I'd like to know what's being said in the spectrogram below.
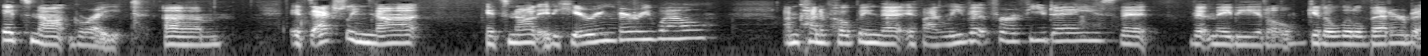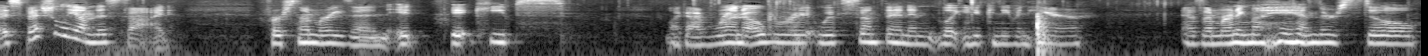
it's not great. Um, it's actually not, it's not adhering very well. I'm kind of hoping that if I leave it for a few days that, that maybe it'll get a little better, but especially on this side, for some reason, it, it keeps like I've run over it with something and look, you can even hear as I'm running my hand, there's still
